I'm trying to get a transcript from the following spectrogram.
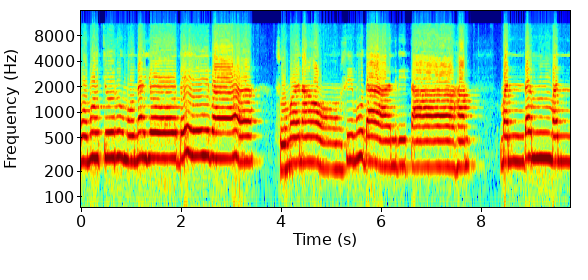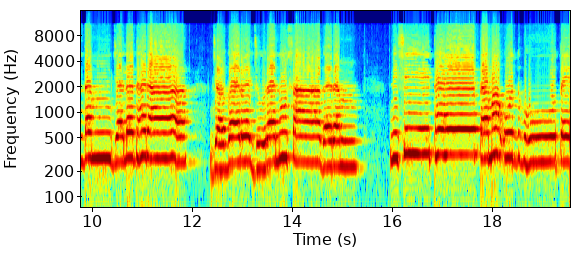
मुमुचुर्मुनयो देवा सुमनांसि मुदान्विताः। मन्दम् मन्दम् जलधरा जगर्जुरनुसागरम् निशीथे तम उद्भूते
